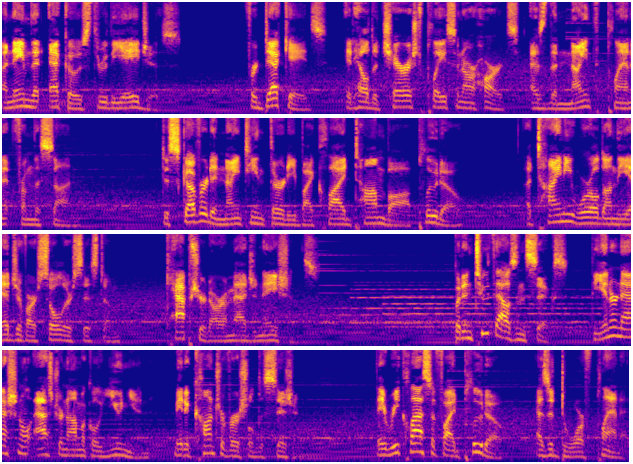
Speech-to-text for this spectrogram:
a name that echoes through the ages. For decades, it held a cherished place in our hearts as the ninth planet from the Sun. Discovered in 1930 by Clyde Tombaugh, Pluto, a tiny world on the edge of our solar system, captured our imaginations. But in 2006, the International Astronomical Union made a controversial decision. They reclassified Pluto as a dwarf planet.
